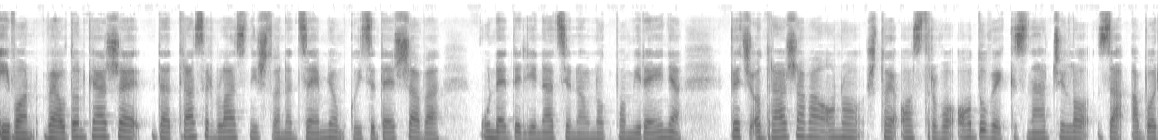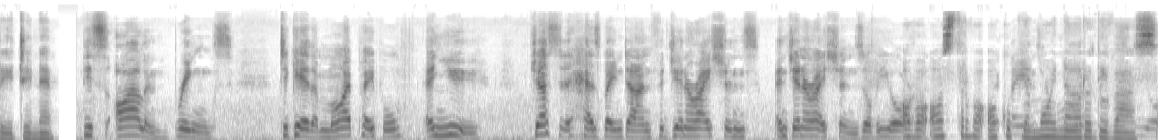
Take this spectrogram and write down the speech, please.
Ivon Veldon kaže da transfer vlasništva nad zemljom koji se dešava u nedelji nacionalnog pomirenja već odražava ono što je ostrovo oduvek značilo za aboriđine. This island brings together my people and you just as it has been done for generations and generations of your Ovo ostrvo okuplja moj narod i vas,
